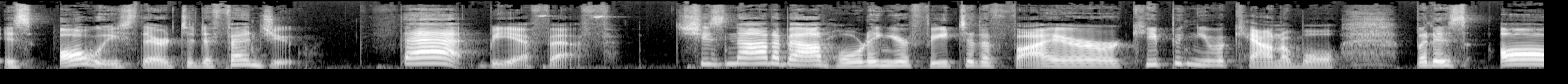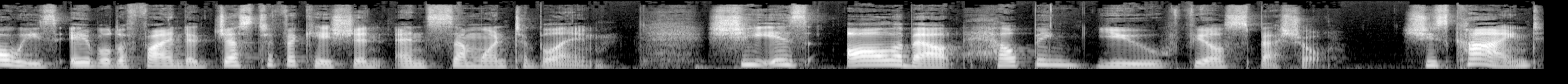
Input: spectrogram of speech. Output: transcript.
is always there to defend you. That BFF. She's not about holding your feet to the fire or keeping you accountable, but is always able to find a justification and someone to blame. She is all about helping you feel special. She's kind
